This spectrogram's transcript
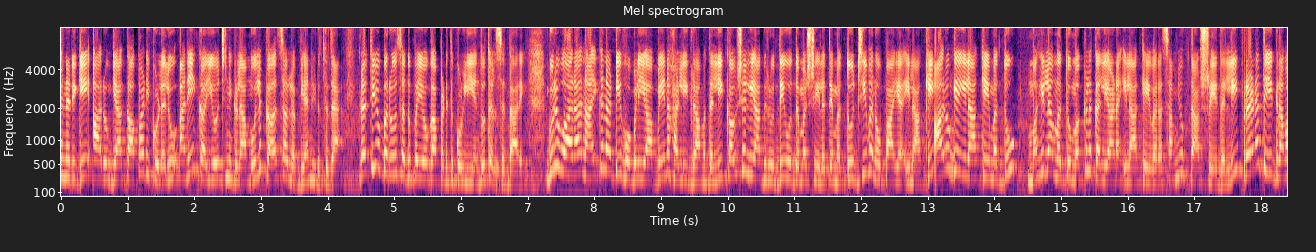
ಜನರಿಗೆ ಆರೋಗ್ಯ ಕಾಪಾಡಿಕೊಳ್ಳಲು ಅನೇಕ ಯೋಜನೆಗಳ ಮೂಲಕ ಸೌಲಭ್ಯ ನೀಡುತ್ತಿದೆ. ಪ್ರತಿಯೊಬ್ಬರು ಸದುಪಯೋಗ ಪಡೆದುಕೊಳ್ಳಿ ಎಂದು ತಿಳಿಸಿದ್ದಾರೆ. ಗುರುವಾರ ನಾಯಕನಹಟ್ಟಿ ಹೋಬಳಿಯ ಬೇನಹಳ್ಳಿ ಗ್ರಾಮದಲ್ಲಿ ಕೌಶಲ್ಯಾಭಿವೃದ್ಧಿ, ಉದ್ಯಮಶೀಲತೆ ಮತ್ತು ಜೀವನೋಪಾಯ ಇಲಾಖೆ, ಆರೋಗ್ಯ ಇಲಾಖೆ ಮತ್ತು ಮಹಿಳಾ ಮತ್ತು ಮಕ್ಕಳ ಕಲ್ಯಾಣ ಇಲಾಖೆಯವರ ಸಂಯುಕ್ತಾಶ್ರಯದಲ್ಲಿ ಪ್ರಣತಿ ಗ್ರಾಮ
